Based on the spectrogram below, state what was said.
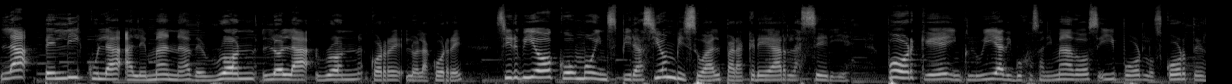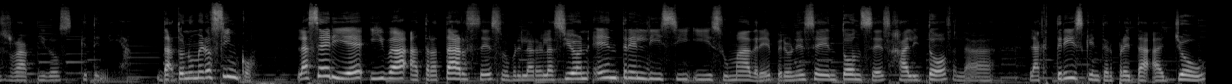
La película alemana de Ron, Lola, Ron, corre, Lola, corre, sirvió como inspiración visual para crear la serie, porque incluía dibujos animados y por los cortes rápidos que tenía. Dato número 5. La serie iba a tratarse sobre la relación entre Lizzie y su madre, pero en ese entonces Hallie Todd, la, la actriz que interpreta a Joe,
